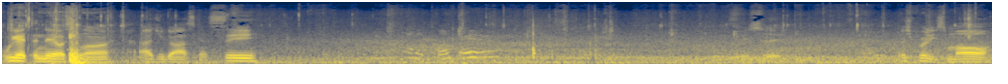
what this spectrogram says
we at the nail salon, as you guys can see. Let me see. It's pretty small.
